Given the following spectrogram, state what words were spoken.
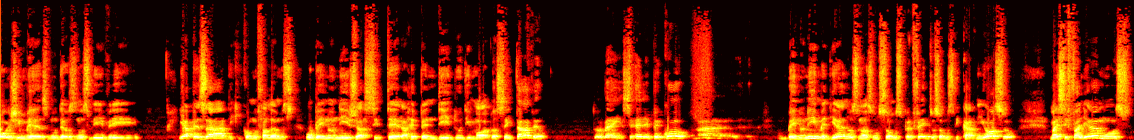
Hoje mesmo, Deus nos livre e apesar de que, como falamos, o Benoni já se ter arrependido de modo aceitável, tudo bem, se ele pecou, um Benoni, medianos, nós não somos perfeitos, somos de carne e osso, mas se falhamos,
